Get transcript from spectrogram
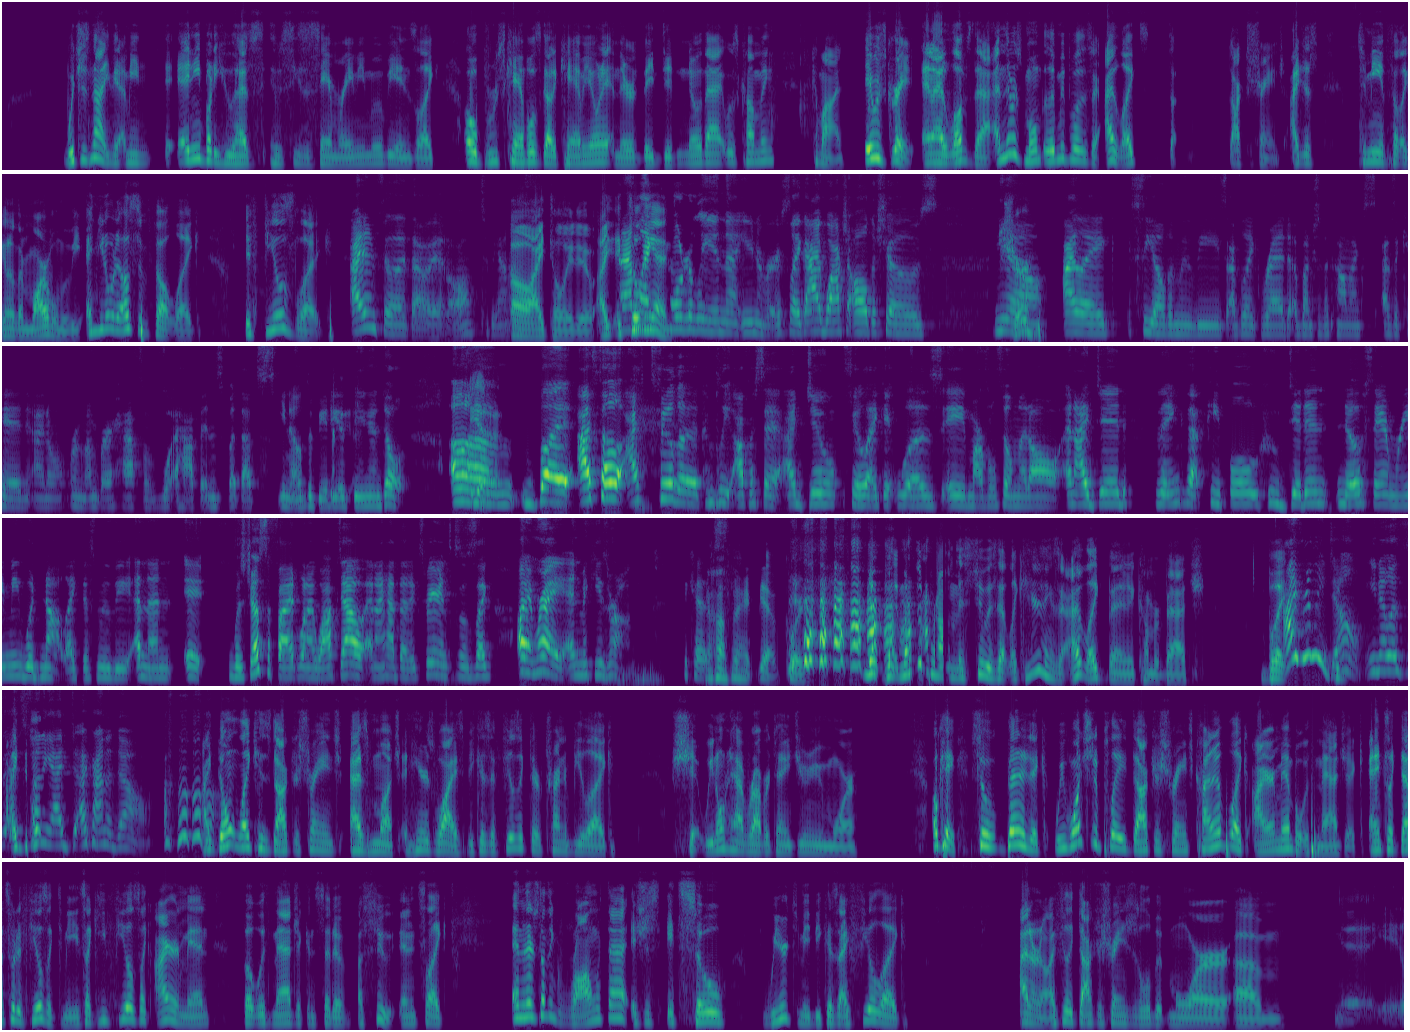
which is not even. I mean, anybody who has who sees a Sam Raimi movie and is like, oh, Bruce Campbell's got a cameo in it, and they they didn't know that it was coming. Come on, it was great, and I loved that. And there was moments. Let me put it this way: I liked Doctor Strange. I just to me it felt like another Marvel movie. And you know what else it felt like? It feels like I didn't feel it that way at all, to be honest. Oh, I totally do. I I'm like totally in that universe. Like I watch all the shows. You sure. know, I like see all the movies. I've like read a bunch of the comics as a kid. I don't remember half of what happens, but that's you know the beauty of being an adult. Um, yeah. but I felt I feel the complete opposite. I don't feel like it was a Marvel film at all. And I did think that people who didn't know Sam Raimi would not like this movie. And then it was justified when I walked out and I had that experience because I was like, I'm right and Mickey's wrong. Because oh, right. yeah, of course. no, another problem is too is that like here's things I like Benedict Cumberbatch, but I really don't. You know, it's, it's I funny. I, I kind of don't. I don't like his Doctor Strange as much, and here's why: is because it feels like they're trying to be like, shit, we don't have Robert Downey Jr. anymore. Okay, so Benedict, we want you to play Doctor Strange kind of like Iron Man, but with magic. And it's like that's what it feels like to me. It's like he feels like Iron Man, but with magic instead of a suit. And it's like, and there's nothing wrong with that. It's just it's so weird to me because I feel like I don't know. I feel like Doctor Strange is a little bit more um eh,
